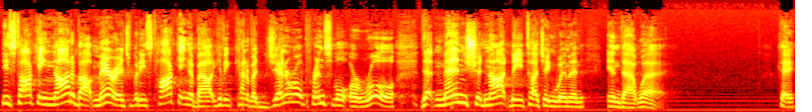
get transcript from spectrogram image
He's talking not about marriage, but he's talking about giving kind of a general principle or rule that men should not be touching women in that way. Okay,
